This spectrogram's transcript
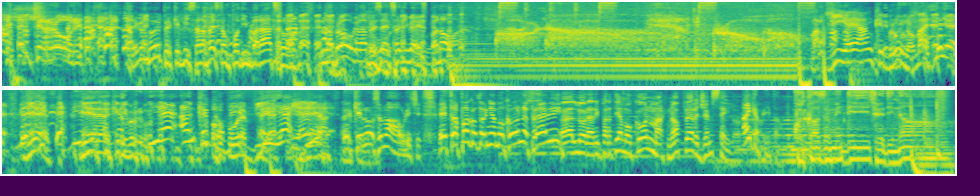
Terrore. Secondo me perché vista la festa un po' di imbarazzo la, la provoca la presenza di Vespa, no? Ma vi è anche Bruno. Ma Vie, Viene, viene anche Bruno. vie anche Bruno. Oppure vie. vie, vie, perché loro sono aulici. E tra poco torniamo con Previ. Allora, ripartiamo con Mark Knopfler e James Taylor. Hai capito? Qualcosa mi dice di no.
